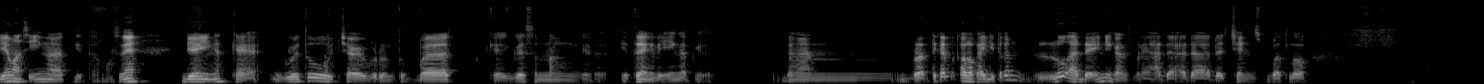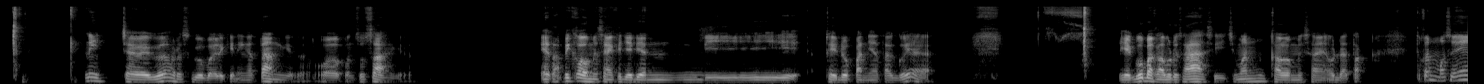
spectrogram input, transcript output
dia masih ingat gitu. Maksudnya dia ingat kayak gue tuh cewek beruntung banget kayak gue seneng gitu. Itu yang dia ingat gitu. Dengan berarti kan kalau kayak gitu kan lu ada ini kan sebenarnya ada ada ada change buat lo. Nih cewek gue harus gue balikin ingetan gitu walaupun susah gitu ya tapi kalau misalnya kejadian di kehidupan nyata gue ya ya gue bakal berusaha sih. Cuman kalau misalnya udah tak itu kan maksudnya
